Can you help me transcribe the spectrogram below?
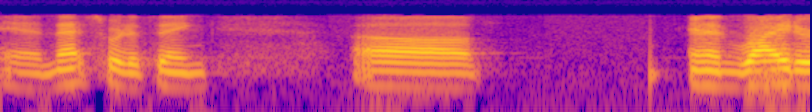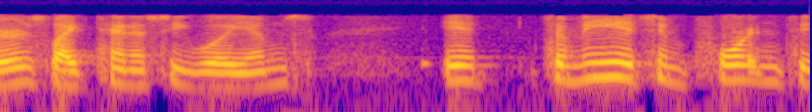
and that sort of thing, uh, and writers like Tennessee Williams. It to me, it's important to,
